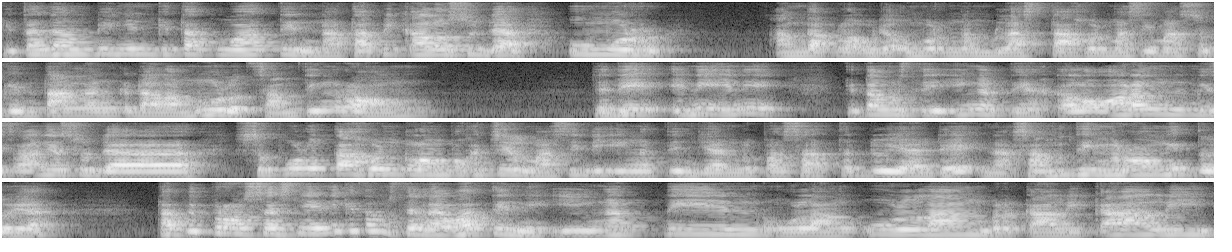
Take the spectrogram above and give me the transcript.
Kita dampingin, kita kuatin. Nah, tapi kalau sudah umur anggaplah udah umur 16 tahun masih masukin tangan ke dalam mulut, something wrong. Jadi ini ini kita mesti ingat ya, kalau orang misalnya sudah 10 tahun kelompok kecil masih diingetin jangan lupa saat teduh ya, Dek. Nah, something wrong itu ya. Tapi prosesnya ini kita mesti lewatin nih, ingetin, ulang-ulang, berkali-kali.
